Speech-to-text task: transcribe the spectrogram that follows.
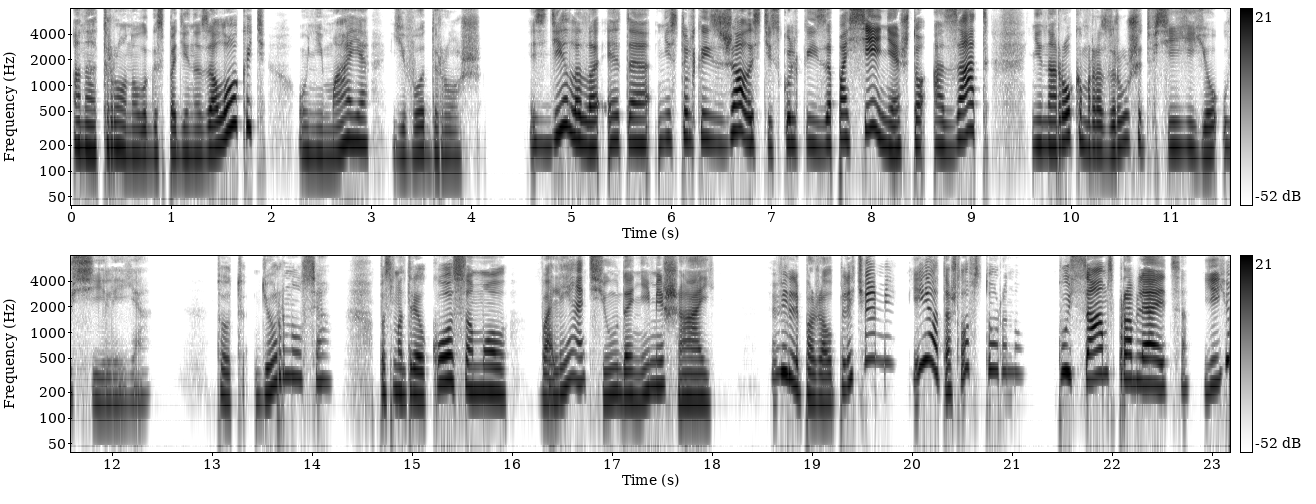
Она тронула господина за локоть, унимая его дрожь. Сделала это не столько из жалости, сколько из опасения, что Азат ненароком разрушит все ее усилия. Тот дернулся, посмотрел косо, мол, Вали отсюда, не мешай. Вилли пожал плечами и отошла в сторону. Пусть сам справляется. Ее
